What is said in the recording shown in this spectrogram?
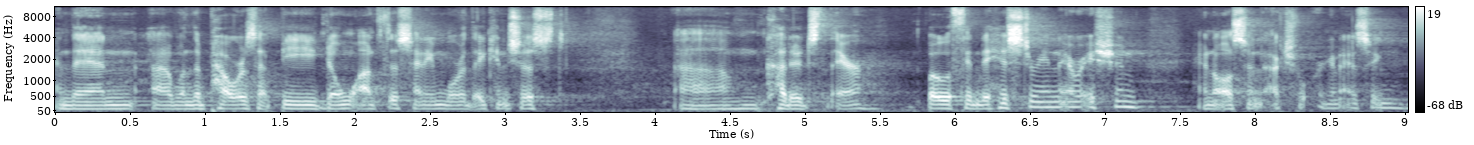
And then uh, when the powers that be don't want this anymore, they can just um, cut it there, both in the history and narration and also in actual organizing.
